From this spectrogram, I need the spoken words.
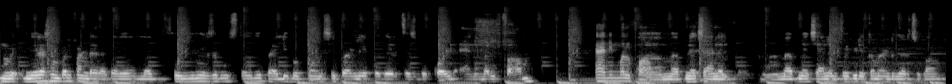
मेरा सिंपल फंडा रहता है मतलब कोई मेरे से पूछता है कि पहली बुक कौन सी पढ़ ली तो there is book called Animal Farm Animal Farm मैं अपने चैनल मैं अपने चैनल पे भी रिकमेंड कर चुका हूँ.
